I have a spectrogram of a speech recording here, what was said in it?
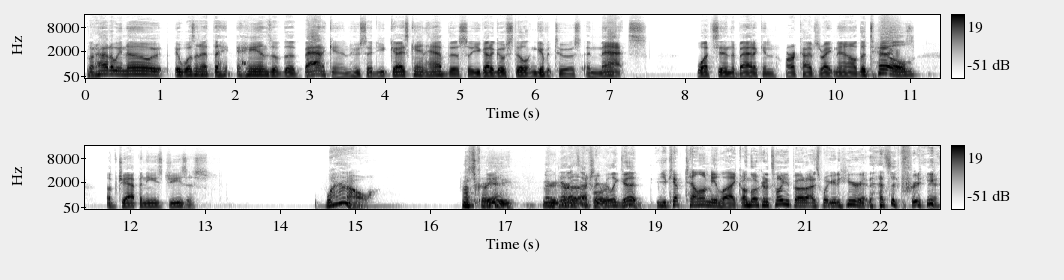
But how do we know it- it wasn't at the hands of the Vatican who said, you guys can't have this, so you got to go steal it and give it to us? And that's what's in the Vatican archives right now the tales of Japanese Jesus. Wow. That's crazy. Never even Yeah, heard of that's that actually before. really good. You kept telling me like, I'm not going to tell you about it. I just want you to hear it. That's a pretty,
